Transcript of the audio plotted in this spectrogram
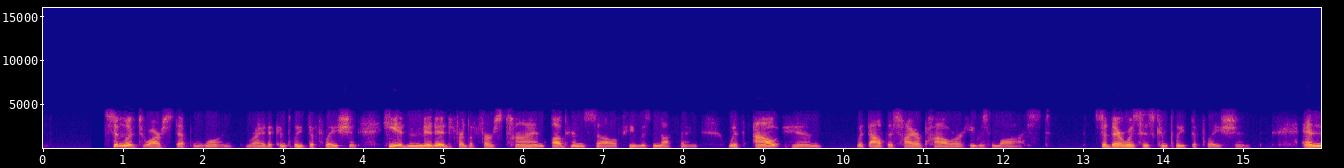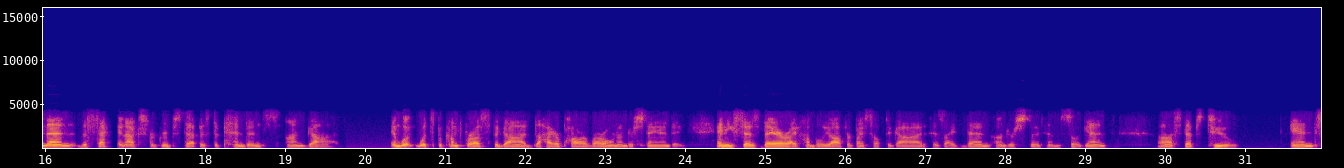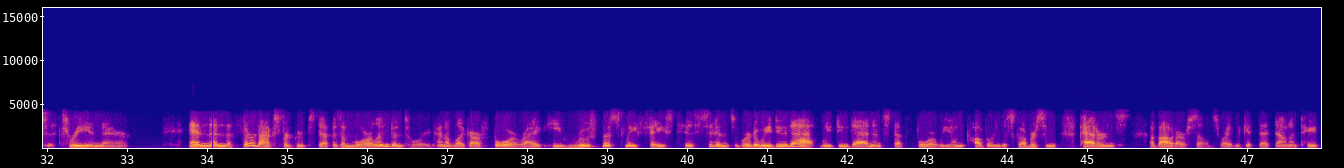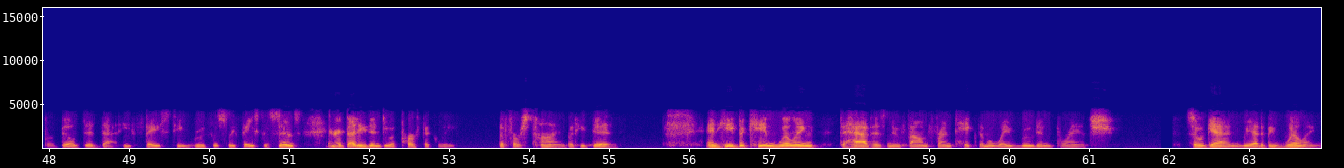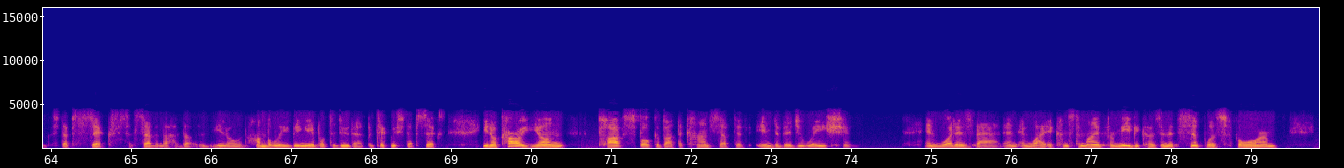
similar to our step one, right? A complete deflation. He admitted for the first time of himself he was nothing. Without him, without this higher power, he was lost. So there was his complete deflation. And then the second Oxford group step is dependence on God and what, what's become for us the God, the higher power of our own understanding. And he says, There I humbly offered myself to God as I then understood him. So again, uh, steps two and three in there. And then the third Oxford group step is a moral inventory, kind of like our four, right? He ruthlessly faced his sins. Where do we do that? We do that in step four. We uncover and discover some patterns about ourselves, right? We get that down on paper. Bill did that. He faced, he ruthlessly faced his sins. And I bet he didn't do it perfectly the first time, but he did. And he became willing to have his newfound friend take them away root and branch. So again, we had to be willing. Step six, seven, the, the, you know, humbly being able to do that, particularly step six. You know, Carl Jung talk, spoke about the concept of individuation and what is that and, and why it comes to mind for me because in its simplest form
